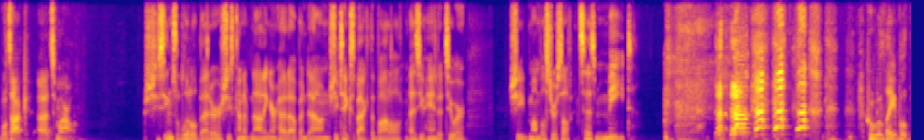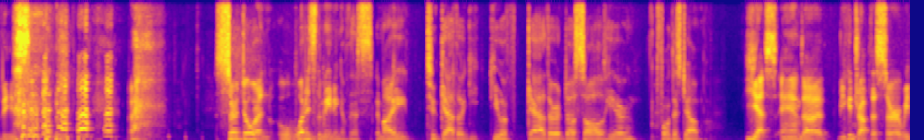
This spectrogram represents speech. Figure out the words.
we'll talk uh, tomorrow. She seems a little better. She's kind of nodding her head up and down. She takes back the bottle as you hand it to her. She mumbles to herself, It says meat. Who labeled these? Sir Doran, what is the meaning of this? Am I to gather, you have gathered us all here for this job? yes, and uh, you can drop this, sir. We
